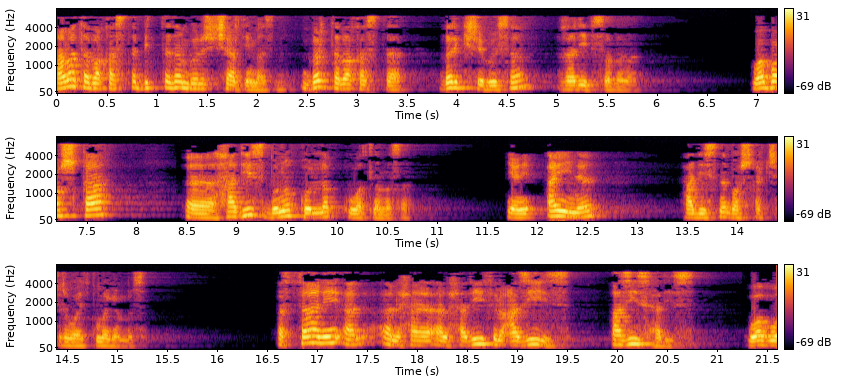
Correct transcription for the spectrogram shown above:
Hamma tabaqasida bittadan bo'lishi shart emas. Bir tabaqasida bir kishi bo'lsa g'arib hisoblanadi. Va boshqa e, hadis buni qo'llab quvvatlamasa ya'ni ayni hadisni boshqa kishi rivoyat qilmagan bo'lsa الثاني الحديث العزيز عزيز حديث وهو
